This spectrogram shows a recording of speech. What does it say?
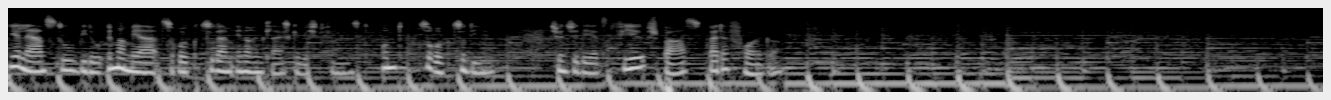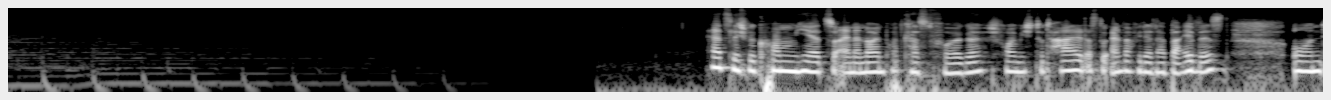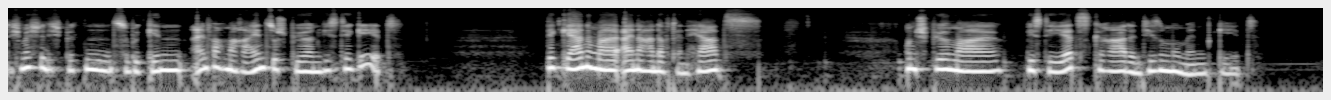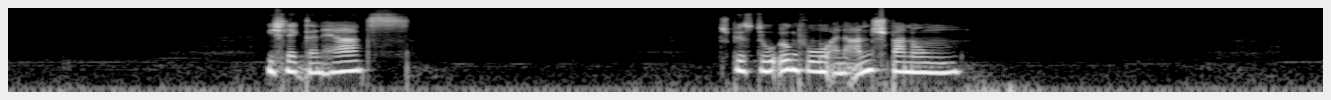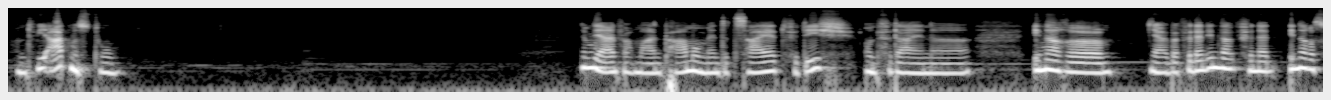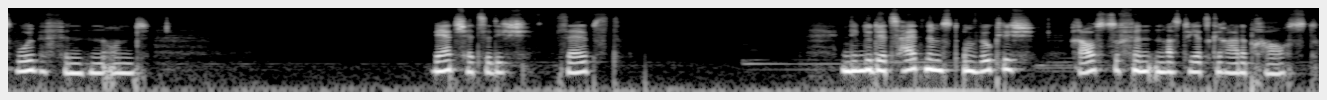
Hier lernst du, wie du immer mehr zurück zu deinem inneren Gleichgewicht findest und zurück zu dir. Ich wünsche dir jetzt viel Spaß bei der Folge. Herzlich willkommen hier zu einer neuen Podcast-Folge. Ich freue mich total, dass du einfach wieder dabei bist. Und ich möchte dich bitten, zu Beginn einfach mal reinzuspüren, wie es dir geht. Leg gerne mal eine Hand auf dein Herz und spür mal, wie es dir jetzt gerade in diesem Moment geht. Wie schlägt dein Herz? Spürst du irgendwo eine Anspannung? Und wie atmest du? Nimm dir einfach mal ein paar Momente Zeit für dich und für deine innere, ja, für dein, für dein inneres Wohlbefinden und wertschätze dich selbst, indem du dir Zeit nimmst, um wirklich rauszufinden, was du jetzt gerade brauchst.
